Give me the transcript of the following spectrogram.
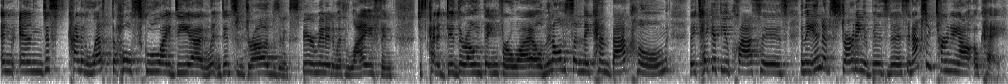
and, and just kind of left the whole school idea and went and did some drugs and experimented with life and just kind of did their own thing for a while. And then all of a sudden they come back home, they take a few classes, and they end up starting a business and actually turning out okay.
